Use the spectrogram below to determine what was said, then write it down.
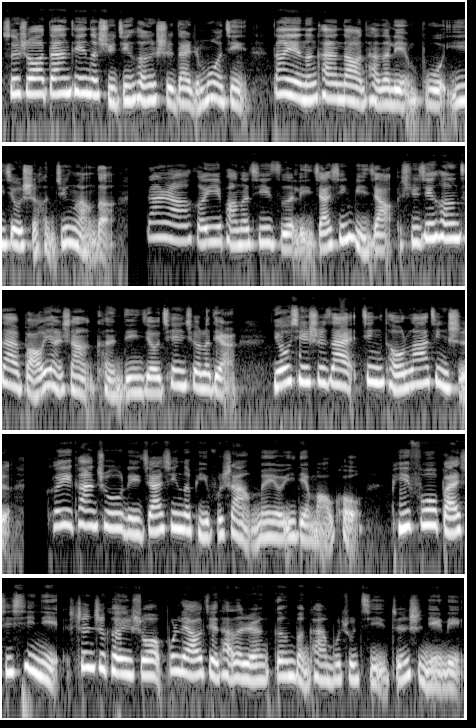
虽说当天的许晋亨是戴着墨镜，但也能看到他的脸部依旧是很俊朗的。当然，和一旁的妻子李嘉欣比较，许晋亨在保养上肯定就欠缺了点儿，尤其是在镜头拉近时，可以看出李嘉欣的皮肤上没有一点毛孔。皮肤白皙细腻，甚至可以说不了解她的人根本看不出其真实年龄。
